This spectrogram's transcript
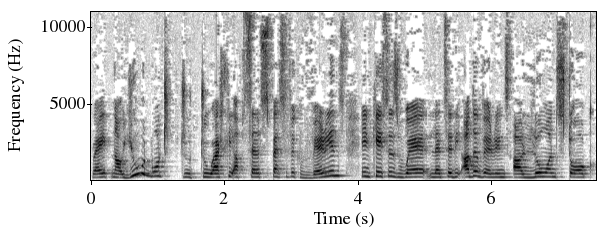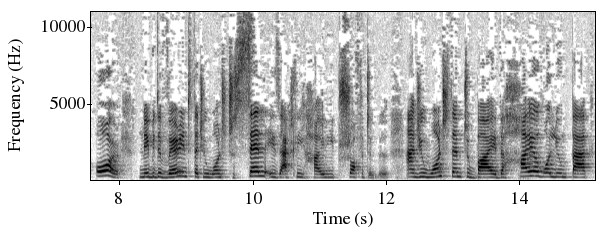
right? Now you would want to, to actually upsell specific variants in cases where let's say the other variants are low on stock or maybe the variant that you want to sell is actually highly profitable and you want them to buy the higher volume pack,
